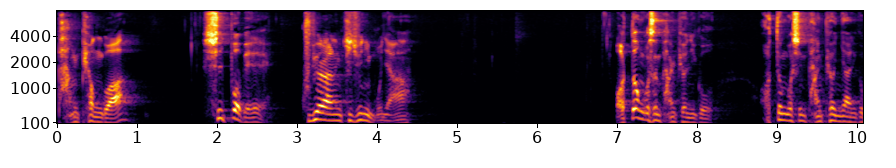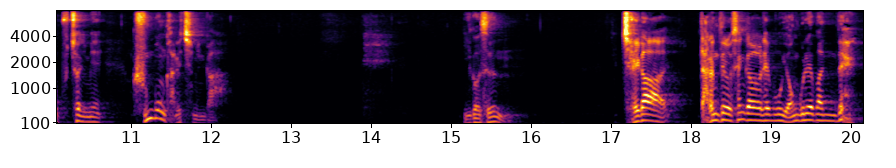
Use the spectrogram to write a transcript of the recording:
방편과 실법의 구별하는 기준이 뭐냐? 어떤 것은 방편이고 어떤 것은 방편이 아니고 부처님의 근본 가르침인가? 이것은 제가 나름대로 생각을 해보고 연구를 해봤는데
